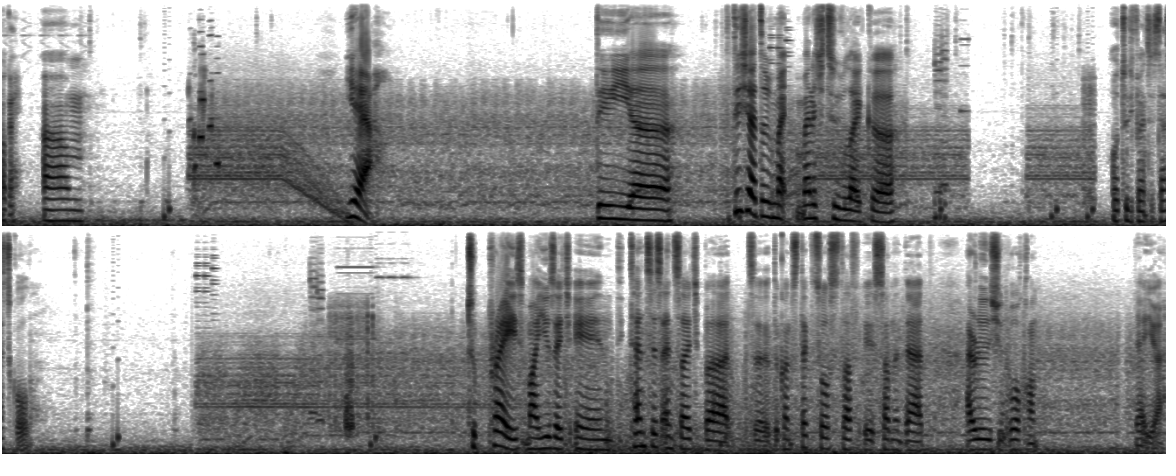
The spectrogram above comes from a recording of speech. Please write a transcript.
Okay. Um. Yeah. The uh, the to ma manage to like uh, Oh, two defenses, that's cool. To praise my usage in the tenses and such, but uh, the contextual stuff is something that I really should work on. There you are.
